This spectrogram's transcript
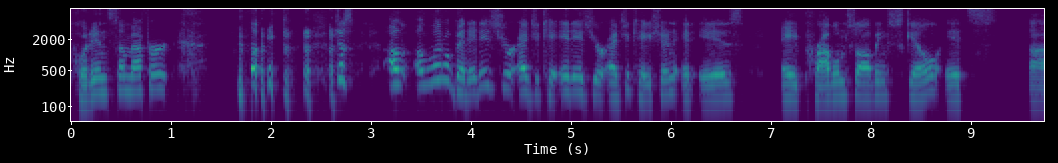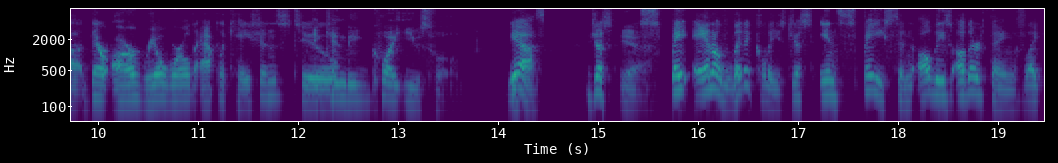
put in some effort like just a, a little bit it is your educate it is your education it is a problem solving skill it's uh there are real world applications to it can be quite useful. Yeah. Yes. just Yeah. space analytically just in space and all these other things like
